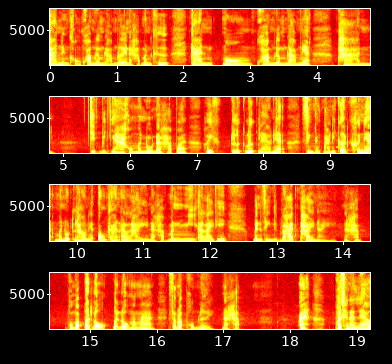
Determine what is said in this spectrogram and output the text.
ด้านหนึ่งของความเหลื่อมล้ำเลยนะครับ มันคือการมองความเหลื่อมล้ำเนี่ยผ่าน จิตวิทยาของมนุษย์นะครับ ว่าเฮ้ยลึกๆแล้วเนี่ยสิ่งต่างๆที่เกิดขึ้นเนี่ยมนุษย์เราเนี่ยต้องการอะไรนะครับ มันมีอะไรที่เป็นสิ่งที่ร้ายภายในนะครับ ผมว่าเปิดโลกเปิดโลกมากๆสำหรับผมเลยนะครับอะเพราะฉะนั้นแล้ว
